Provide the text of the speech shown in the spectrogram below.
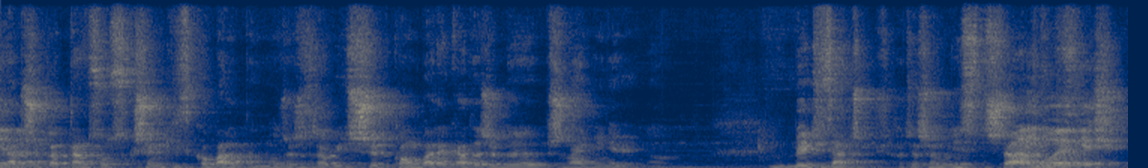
e, na przykład, tam są skrzynki z kobaltem. Możesz zrobić szybką barykadę, żeby przynajmniej, nie wiem, no, być za czymś. Chociaż on nie strzela. Paliwo jakieś?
